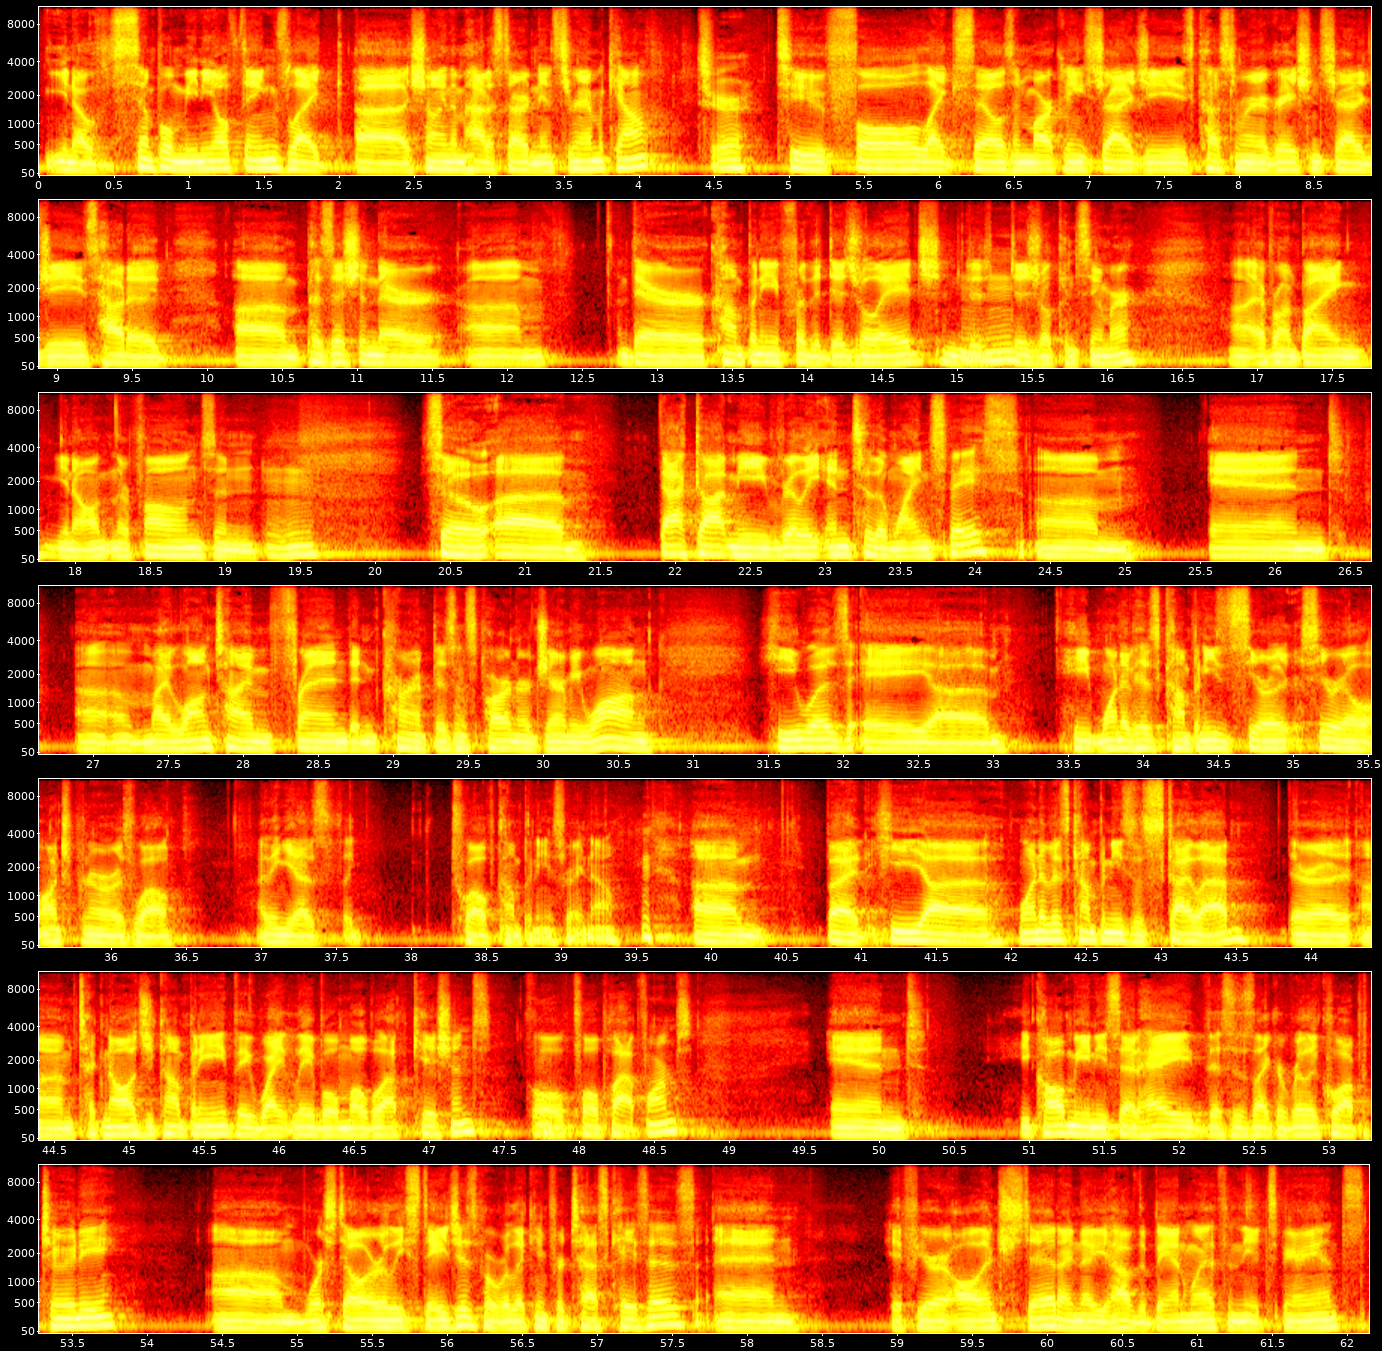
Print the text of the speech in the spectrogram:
you know, simple menial things like uh, showing them how to start an Instagram account Sure. to full like sales and marketing strategies, customer integration strategies, how to um, position their um, their company for the digital age, and di- digital consumer. Uh, everyone buying, you know, on their phones, and so um, that got me really into the wine space. Um, and uh, my longtime friend and current business partner, Jeremy Wong, he was a um, he one of his companies serial, serial entrepreneur as well. I think he has like twelve companies right now. um, but he uh, one of his companies was Skylab. They're a um, technology company. They white label mobile applications, full full platforms. And he called me and he said, "Hey, this is like a really cool opportunity. Um, we're still early stages, but we're looking for test cases. And if you're at all interested, I know you have the bandwidth and the experience.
